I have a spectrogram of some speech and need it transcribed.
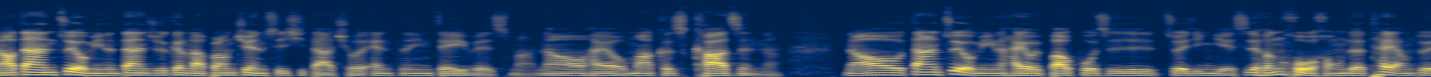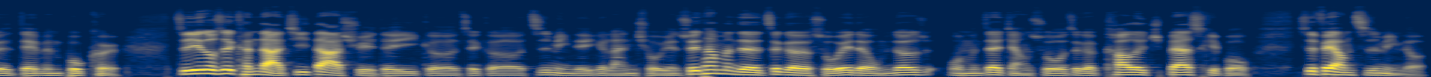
然后当然最有名的当然就是跟 LeBron James 一起打球的 Anthony Davis 嘛，然后还有 Marcus Cousins 呢。然后，当然最有名的还有包括是最近也是很火红的太阳队的 Devin Booker，这些都是肯塔基大学的一个这个知名的一个篮球员，所以他们的这个所谓的我们都我们在讲说这个 College Basketball 是非常知名的。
